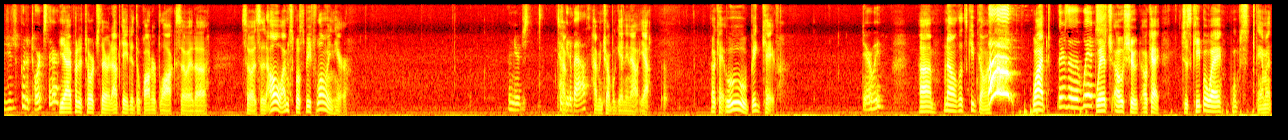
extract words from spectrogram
Did you just put a torch there? Yeah, I put a torch there. It updated the water block, so it uh, so it said, "Oh, I'm supposed to be flowing here." And you're just taking a bath? Having trouble getting out. Yeah. Okay. Ooh, big cave. Dare we? Um, no, let's keep going. Ah! What? There's a witch. Witch. Oh shoot. Okay, just keep away. Oops. Damn it.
